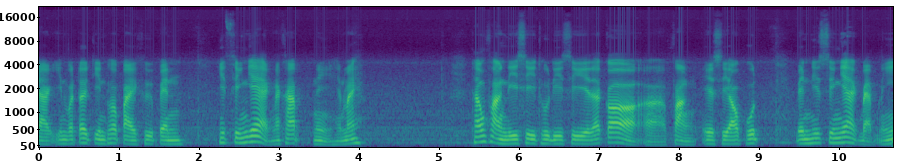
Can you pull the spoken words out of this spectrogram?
จากอินเวอร์เตอร์จีนทั่วไปคือเป็นฮิตซิงแยกนะครับ นี่เห็นไหมทั้งฝั่ง DC to DC แล้วก็อ่าฝั่ง AC output เป็นฮิตซิงแยกแบบนี้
